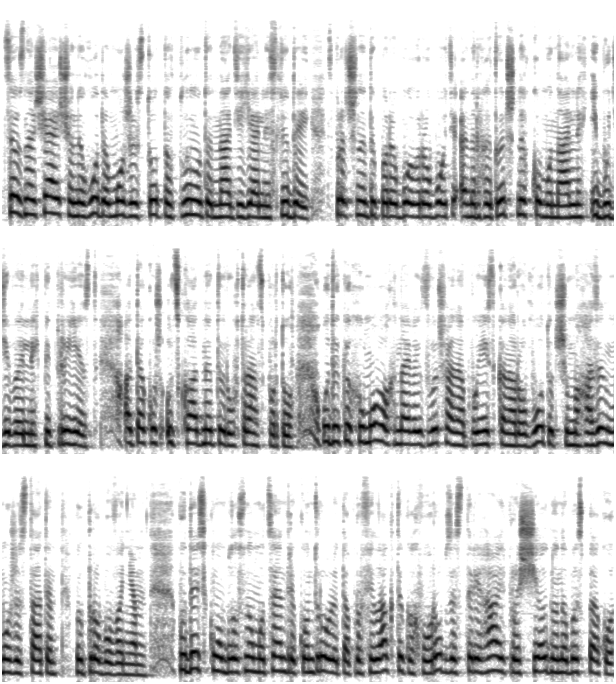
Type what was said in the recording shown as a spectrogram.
Це означає, що негода може істотно вплинути на діяльність людей, спричинити перебої в роботі енергетичних, комунальних і будівельних підприємств, а також ускладнити рух транспорту. У таких умовах навіть звичайна поїздка на роботу чи магазин може стати випробуванням. В Одеському обласному центрі контролю та профілактики хвороб застерігають про ще одну небезпеку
